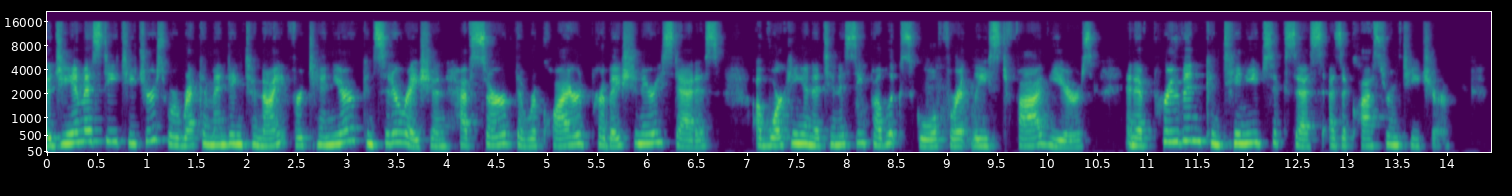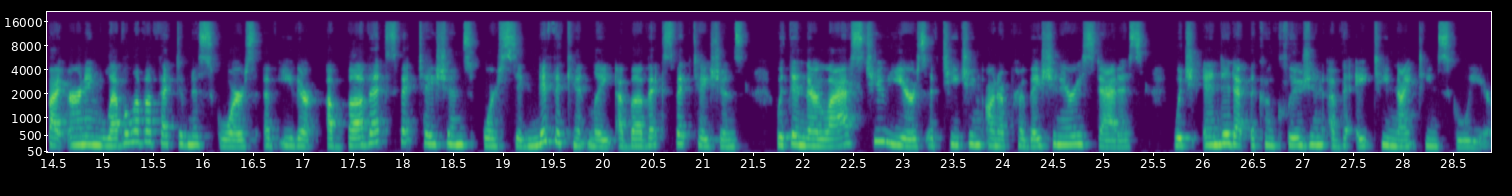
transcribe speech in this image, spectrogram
The GMSD teachers we're recommending tonight for tenure consideration have served the required probationary status of working in a Tennessee public school for at least five years and have proven continued success as a classroom teacher by earning level of effectiveness scores of either above expectations or significantly above expectations within their last two years of teaching on a probationary status, which ended at the conclusion of the 1819 school year.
